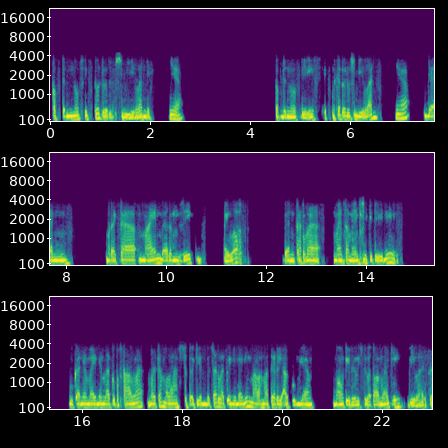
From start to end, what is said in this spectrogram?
Cop the Nose itu 2009 deh. Iya, Cop the Nose di mereka 2009 iya, dan mereka main bareng Zik, Milo dan karena main sama yang gede ini bukannya mainin lagu pertama mereka malah sebagian besar lagu yang dimainin malah materi album yang mau dirilis dua tahun lagi. Gila itu.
